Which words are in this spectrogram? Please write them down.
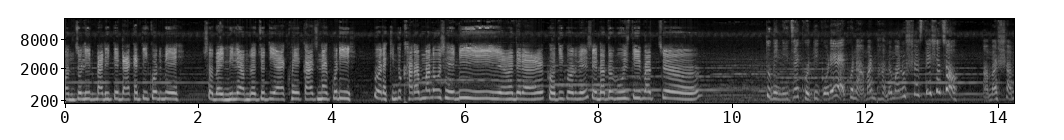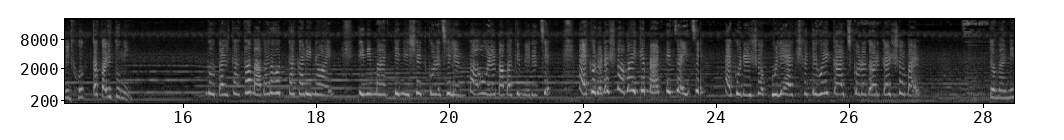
অঞ্জলির বাড়িতে ডাকাতি করবে। সবাই মিলে আমরা যদি এক হয়ে কাজ না করি ওরা কিন্তু খারাপ মানুষ হেবি আমাদের আর ক্ষতি করবে, সেটা তো বুঝতেই পারছ। তুমি নিজে ক্ষতি করে এখন আমার ভালো মানুষ সাজতে এসেছ? আমার স্বামীর হত্যাকারী তুমি। গোপাল কাকা বাবার হত্যাকারী নয়। তিনি মারতে নিষেধ করেছিলেন, তাও ওরা বাবাকে মেরেছে। এখন ওরা সবাইকে মারতে চাইছে। এখন এসব ভুলে একসাথে হয়ে কাজ করা দরকার সবার। তোমার মেয়ে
